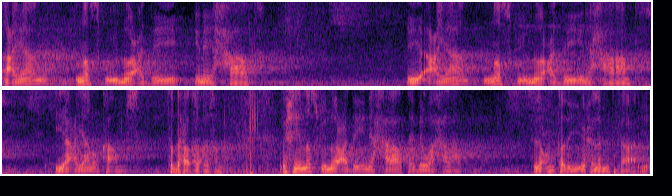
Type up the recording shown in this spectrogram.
Acyaan nasku inoo caddeeyey inay xalaalta. Iyo acyaan nasku inoo caddeeyey inay xaaraanta. Iyo acyaan uu ka aamusan saddexdaas u qaybsantaa. Wixii nasku inoo caddeeyey inay xalaal tahay waa xalaal sida cuntada iyo wixii la midkaa iyo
